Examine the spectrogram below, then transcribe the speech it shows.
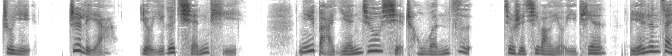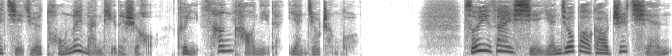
注意。这里啊有一个前提，你把研究写成文字，就是期望有一天别人在解决同类难题的时候可以参考你的研究成果。所以在写研究报告之前，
